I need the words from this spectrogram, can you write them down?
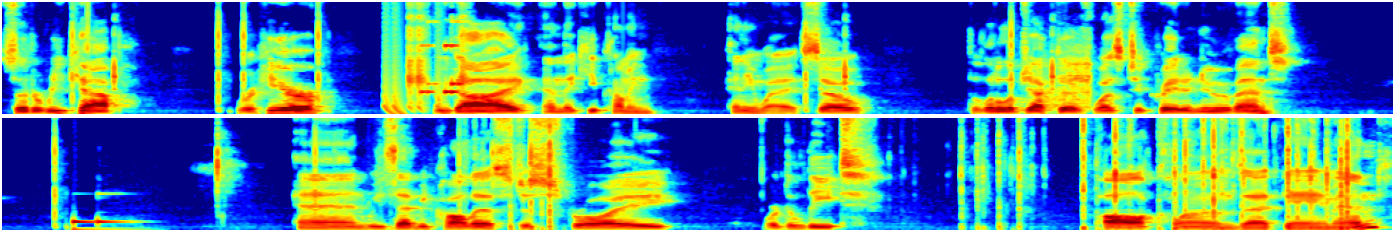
So to recap, we're here, we die, and they keep coming anyway. So the little objective was to create a new event. And we said we'd call this destroy or delete all clones at game end.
